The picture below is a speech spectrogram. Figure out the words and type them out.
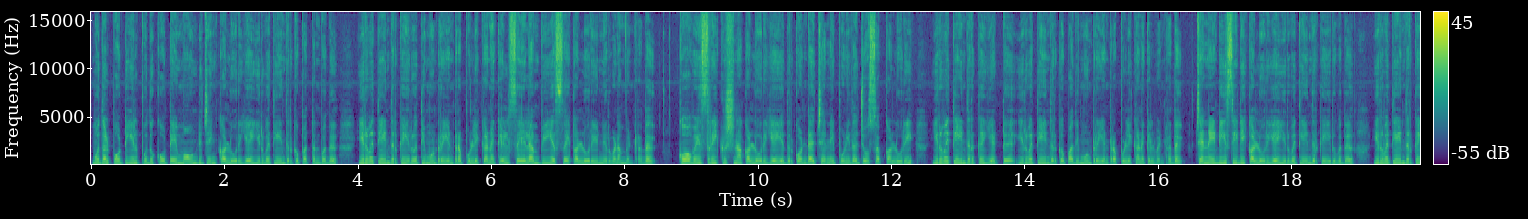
முதல் போட்டியில் புதுக்கோட்டை மவுண்ட் ஜிங் கல்லூரியை இருபத்தி ஐந்திற்கு பத்தொன்பது இருபத்தி ஐந்திற்கு இருபத்தி மூன்று என்ற புள்ளிக்கணக்கில் சேலம் விஎஸ்ஐ கல்லூரி நிறுவனம் வென்றது. கோவை ஸ்ரீ கிருஷ்ணா கல்லூரியை எதிர்கொண்ட சென்னை புனித ஜோசப் கல்லூரி இருபத்தி ஐந்திற்கு எட்டு இருபத்தி ஐந்திற்கு பதிமூன்று என்ற புள்ளிக்கணக்கில் வென்றது. சென்னை டிசிடி கல்லூரியை இருபத்தி ஐந்திற்கு இருபது இருபத்தி ஐந்திற்கு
